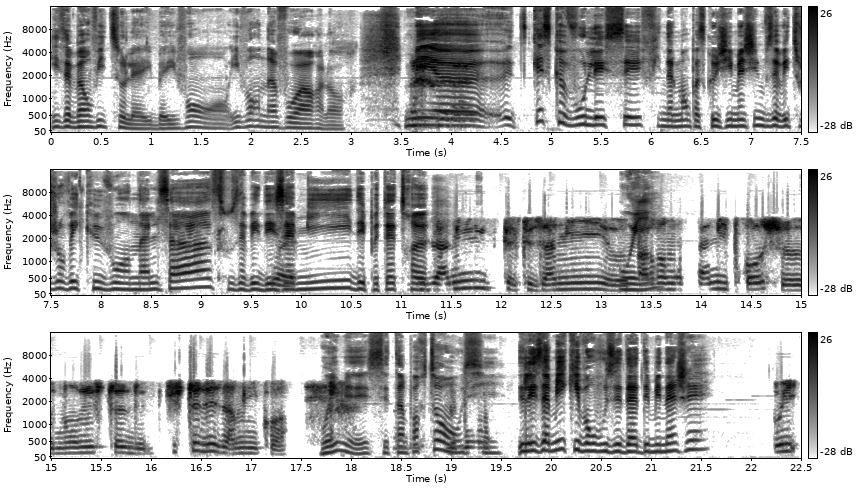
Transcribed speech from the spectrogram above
Ils avaient envie de soleil, ben ils vont, ils vont en avoir alors. Mais euh, qu'est-ce que vous laissez finalement? Parce que j'imagine vous avez toujours vécu vous en Alsace, vous avez des Ouais. amis, des peut-être. euh, Des amis, quelques amis, euh, Oui. pas vraiment d'amis proches, euh, non, juste, de- juste des amis, quoi. Oui, mais c'est important Mais bon. aussi. Les amis qui vont vous aider à déménager? Oui,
